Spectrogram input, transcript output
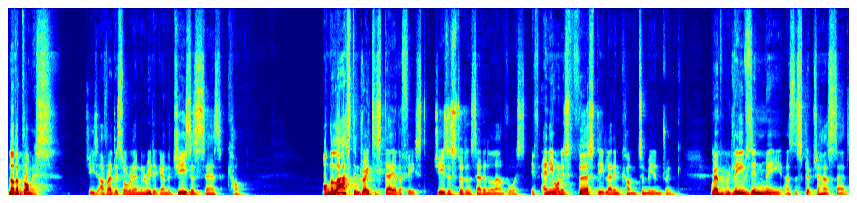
Another promise. Jesus, I've read this already. I'm going to read it again. That Jesus says, Come. On the last and greatest day of the feast, Jesus stood and said in a loud voice, If anyone is thirsty, let him come to me and drink. Whoever believes in me, as the scripture has said,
